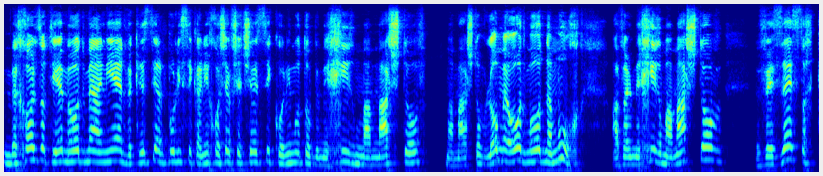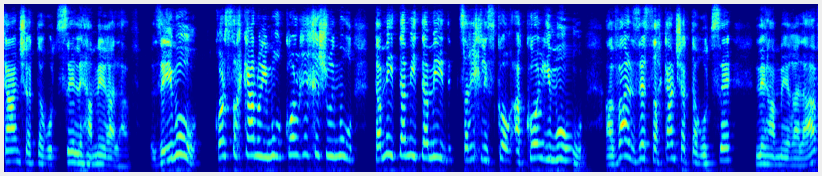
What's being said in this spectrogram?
בכל זאת יהיה מאוד מעניין, וכריסטיאן פוליסיק, אני חושב שצ'לסי קונים אותו במחיר ממש טוב, ממש טוב, לא מאוד מאוד נמוך, אבל מחיר ממש טוב, וזה שחקן שאתה רוצה להמר עליו. זה הימור, כל שחקן הוא הימור, כל רכש הוא הימור, תמיד, תמיד, תמיד צריך לזכור, הכל הימור, אבל זה שחקן שאתה רוצה להמר עליו.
